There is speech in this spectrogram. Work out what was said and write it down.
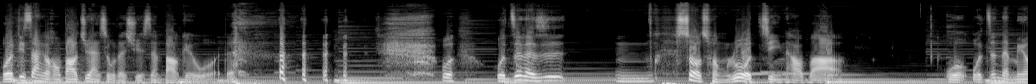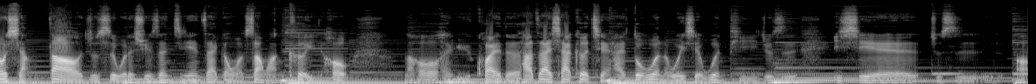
我第三个红包居然是我的学生包给我的，我我真的是嗯受宠若惊，好不好？我我真的没有想到，就是我的学生今天在跟我上完课以后。然后很愉快的，他在下课前还多问了我一些问题，就是一些就是啊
